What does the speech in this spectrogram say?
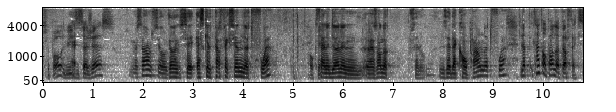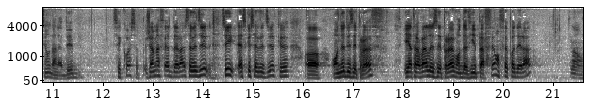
Je sais pas, lui, il dit sagesse. Il me semble, si on regarde, c'est est-ce qu'elle perfectionne notre foi? Ça nous donne une raison de. Ça nous aide à comprendre notre foi? quand on parle de la perfection dans la Bible, c'est quoi ça? Jamais faire d'erreur. Ça veut dire, tu sais, est-ce que ça veut dire que euh, on a des épreuves et à travers les épreuves, on devient parfait, on ne fait pas d'erreur? Non.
